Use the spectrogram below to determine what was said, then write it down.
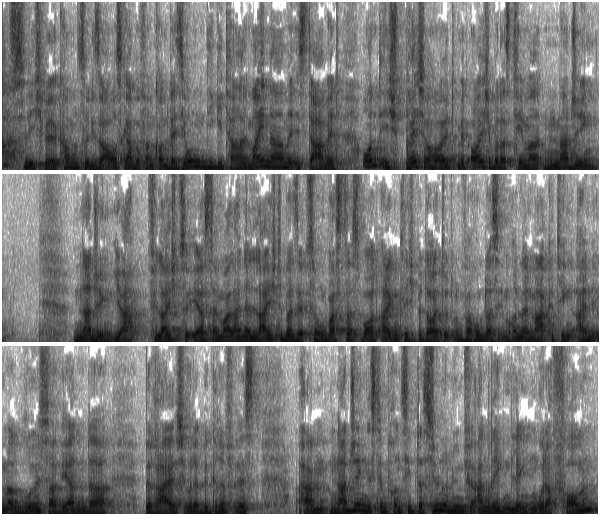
Herzlich willkommen zu dieser Ausgabe von Konversion Digital. Mein Name ist David und ich spreche heute mit euch über das Thema Nudging. Nudging, ja, vielleicht zuerst einmal eine leichte Übersetzung, was das Wort eigentlich bedeutet und warum das im Online-Marketing ein immer größer werdender Bereich oder Begriff ist. Ähm, Nudging ist im Prinzip das Synonym für Anregen, Lenken oder Formen.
